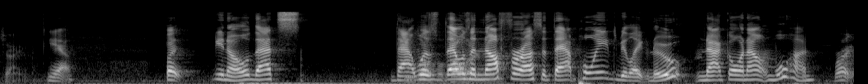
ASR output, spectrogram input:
China. Yeah. But, you know, that's that He's was that was enough for us at that point to be like, nope, I'm not going out in Wuhan. Right,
